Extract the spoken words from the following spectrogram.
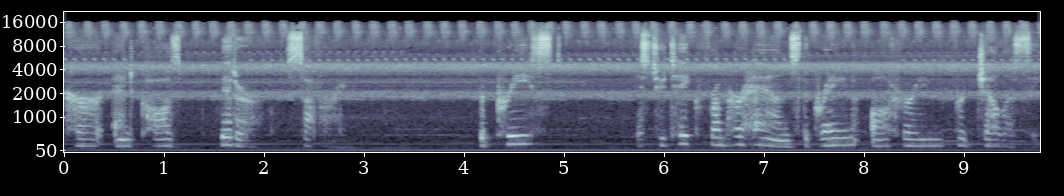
her and cause bitter suffering. The priest is to take from her hands the grain offering for jealousy,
